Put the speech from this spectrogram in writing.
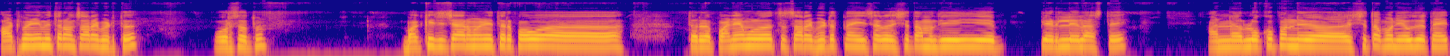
आठ महिने मित्रांनो चारा भेटतं वर्षातून. बाकीचे चार महिने तर पाव तर पाण्यामुळं तर चारा भेटत नाही. सगळं शेतामध्ये पेरलेलं असते. आणि लोक पण अं, पण येऊ देत नाहीत.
